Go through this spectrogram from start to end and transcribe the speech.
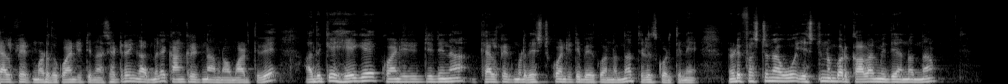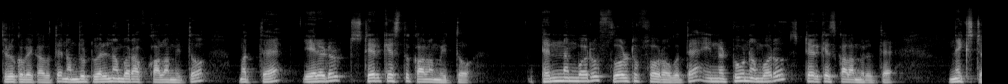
ಕ್ಯಾಲ್ಕುಲೇಟ್ ಮಾಡೋದು ಕ್ವಾಂಟಿಟಿನ ಶಟರಿಂಗ್ ಆದಮೇಲೆ ಕಾಂಕ್ರೀಟ್ನ ನಾವು ಮಾಡ್ತೀವಿ. ಅದಕ್ಕೆ ಹೇಗೆ ಕ್ವಾಂಟಿಟಿನ ಕ್ಯಾಲ್ಕುಲೇಟ್ ಮಾಡೋದು, ಎಷ್ಟು ಕ್ವಾಂಟಿಟಿ ಬೇಕು ಅನ್ನೋದನ್ನ ತಿಳಿಸ್ಕೊಡ್ತೀನಿ. ನೋಡಿ ಫಸ್ಟ್ ನಾವು ಎಷ್ಟು ನಂಬರ್ ಕಾಲಮ್ ಇದೆ ಅನ್ನೋದನ್ನ ತಿಳ್ಕೊಬೇಕಾಗುತ್ತೆ. ನಮ್ಮದು ಟ್ವೆಲ್ ನಂಬರ್ ಆಫ್ ಕಾಲಮ್ ಇತ್ತು, ಮತ್ತು ಎರಡು ಸ್ಟೇರ್ ಕೇಸ್ದು ಕಾಲಮ್ ಇತ್ತು. Ten number floor to floor ಹೋಗುತ್ತೆ, ಇನ್ನು ಟೂ ನಂಬರು ಸ್ಟೇರ್ ಕೇಸ್ ಕಾಲಮ್ ಇರುತ್ತೆ. ನೆಕ್ಸ್ಟ್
